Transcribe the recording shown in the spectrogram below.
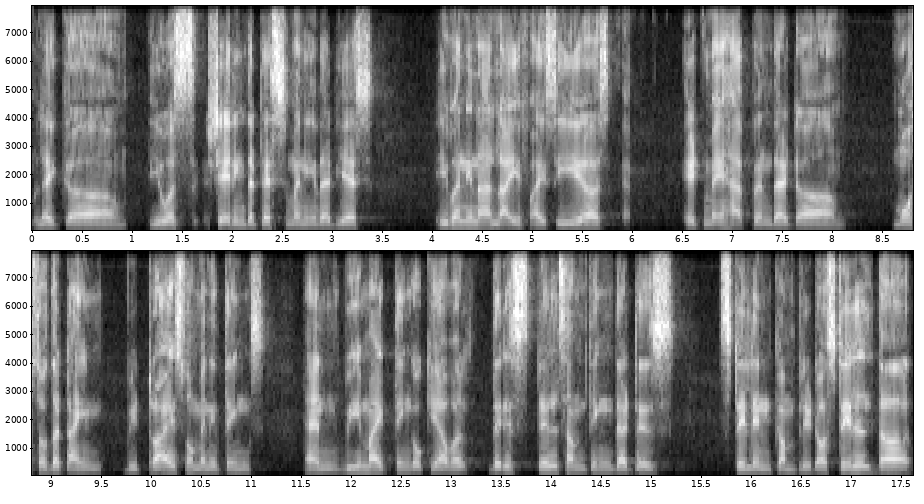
like uh, he was sharing the testimony that yes even in our life, I see uh, it may happen that uh, most of the time we try so many things and we might think, okay, our there is still something that is still incomplete or still the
